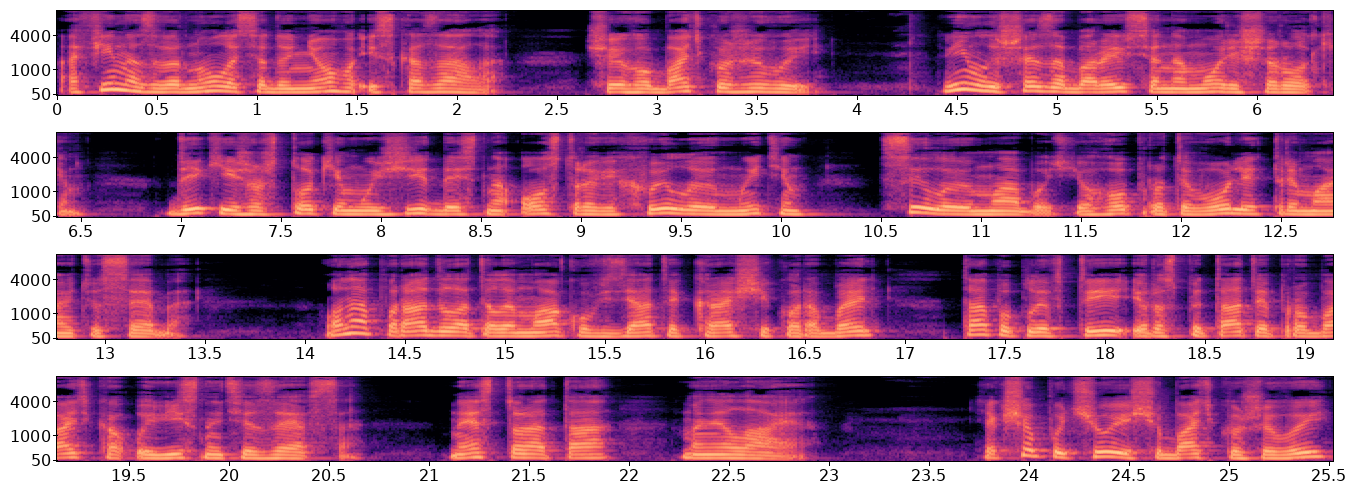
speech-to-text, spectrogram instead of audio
Афіна звернулася до нього і сказала, що його батько живий. Він лише забарився на морі широким, дикі й жорстокі мужі десь на острові хвилою митім, силою, мабуть, його проти волі тримають у себе. Вона порадила телемаку взяти кращий корабель та попливти і розпитати про батька у вісниці Зевса, Нестора та Менелая. Якщо почує, що батько живий,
